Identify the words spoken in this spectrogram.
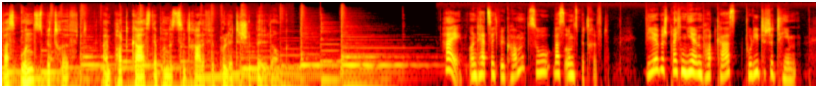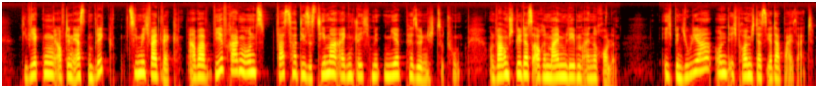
Was uns betrifft, ein Podcast der Bundeszentrale für politische Bildung. Hi und herzlich willkommen zu Was uns betrifft. Wir besprechen hier im Podcast politische Themen. Die wirken auf den ersten Blick ziemlich weit weg. Aber wir fragen uns, was hat dieses Thema eigentlich mit mir persönlich zu tun? Und warum spielt das auch in meinem Leben eine Rolle? Ich bin Julia und ich freue mich, dass ihr dabei seid.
